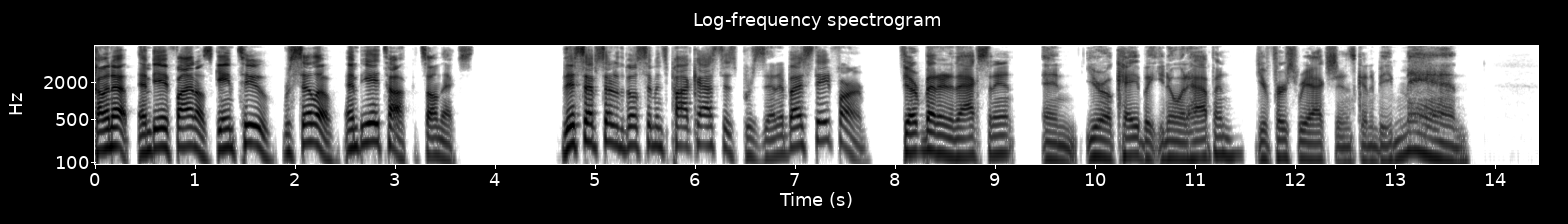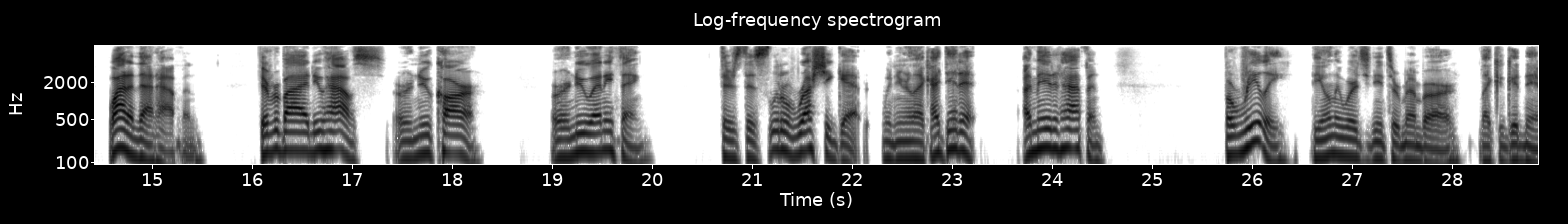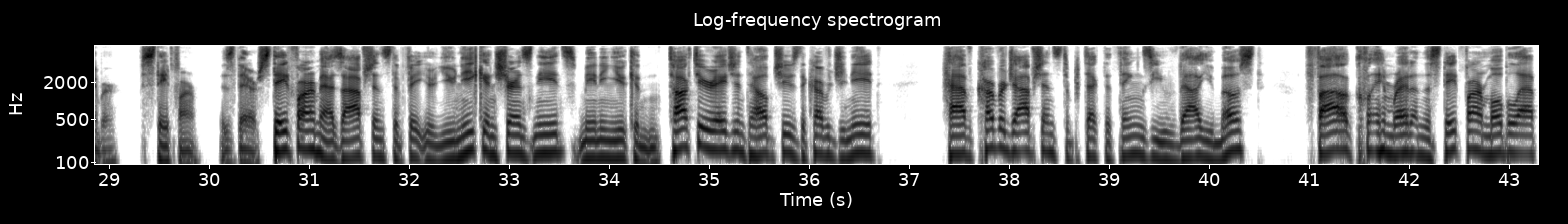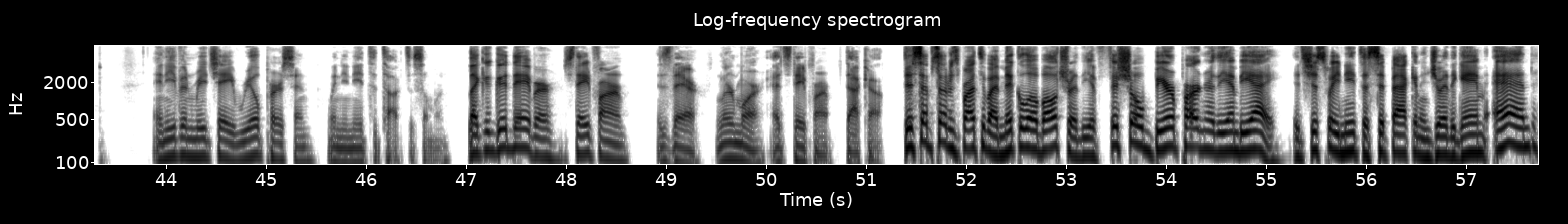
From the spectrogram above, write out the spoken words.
Coming up, NBA Finals, Game Two, Russillo, NBA Talk. It's all next. This episode of the Bill Simmons Podcast is presented by State Farm. If you've ever been in an accident and you're okay, but you know what happened, your first reaction is going to be, man, why did that happen? If you ever buy a new house or a new car or a new anything, there's this little rush you get when you're like, I did it. I made it happen. But really, the only words you need to remember are like a good neighbor, State Farm is there. State Farm has options to fit your unique insurance needs, meaning you can talk to your agent to help choose the coverage you need, have coverage options to protect the things you value most, file a claim right on the State Farm mobile app, and even reach a real person when you need to talk to someone. Like a good neighbor, State Farm is there. Learn more at statefarm.com. This episode is brought to you by Michelob Ultra, the official beer partner of the NBA. It's just what you need to sit back and enjoy the game and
